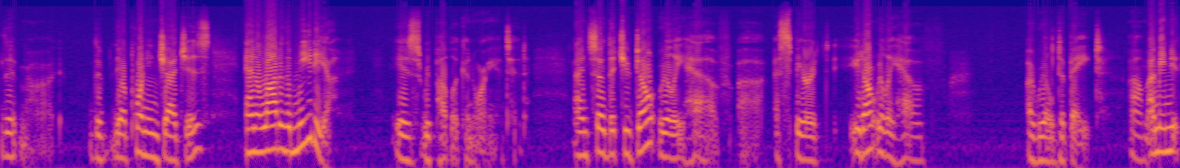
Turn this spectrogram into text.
the, uh, the they're appointing judges, and a lot of the media is Republican oriented, and so that you don't really have uh, a spirit. You don't really have a real debate. Um, I mean, it,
